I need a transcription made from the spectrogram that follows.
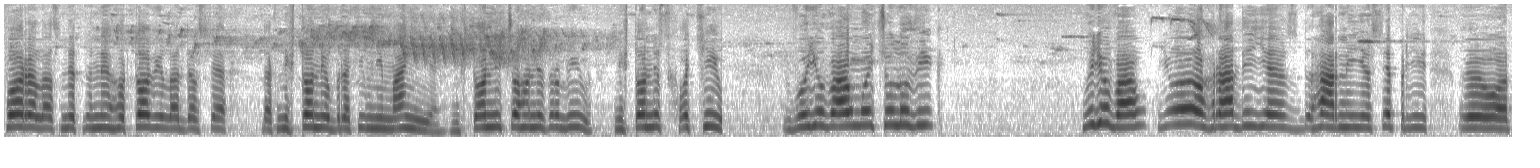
поралась, не, не готовила до все. Так ніхто не обратив внимання, ніхто нічого не зробив, ніхто не схотів. Воював мій чоловік. Воював, його гради є, гарні є, все при. е, От.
